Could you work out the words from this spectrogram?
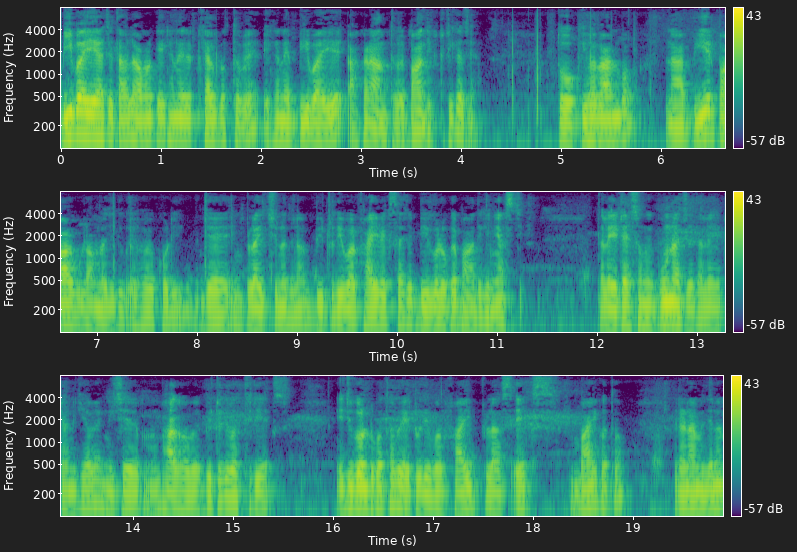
বি বাই এ আছে, তাহলে আমাকে এখানে খেয়াল করতে হবে। এখানে বি বাই এ আকারে আনতে হবে, বাঁ দিকটা, ঠিক আছে? তো কীভাবে আনব? না বি এর পাওয়ারগুলো আমরা যদি এভাবে করি, যে ইমপ্লাই চিহ্ন দিলাম b to the power five x আছে বিগুলোকে বাঁ দিকে নিয়ে আসছি। তাহলে এটার সঙ্গে গুণ আছে, তাহলে এটা কী হবে, নিচে ভাগ হবে b to the power three x equal to কত হবে? A to the power five plus x by কত? এটা নামে দিলাম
